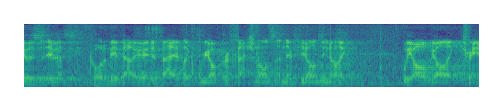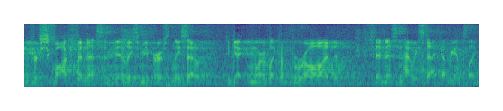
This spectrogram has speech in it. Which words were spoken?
It was it was cool to be evaluated by like real professionals in their fields. You know, like we all we all like train for squash fitness. I mean, at least me personally. So to get more of like a broad fitness and how we stack up against like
